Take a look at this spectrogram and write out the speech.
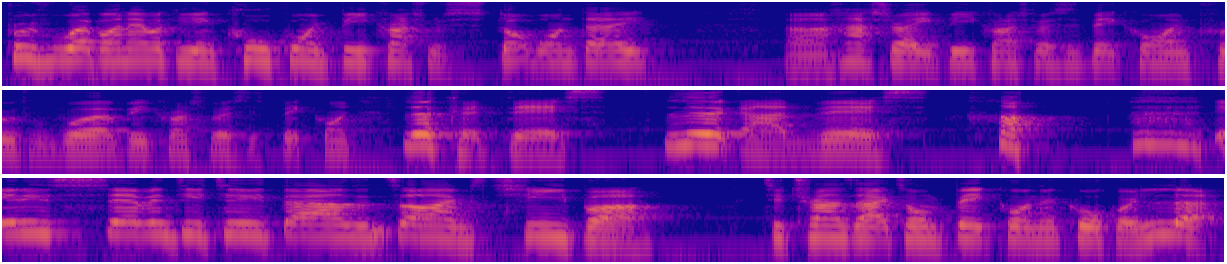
Proof of work by network again, Coolcoin B crash would stop one day. Uh, hash rate B crash versus Bitcoin. Proof of work B crash versus Bitcoin. Look at this. Look at this. it is 72,000 times cheaper to transact on Bitcoin than Coolcoin. Look,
